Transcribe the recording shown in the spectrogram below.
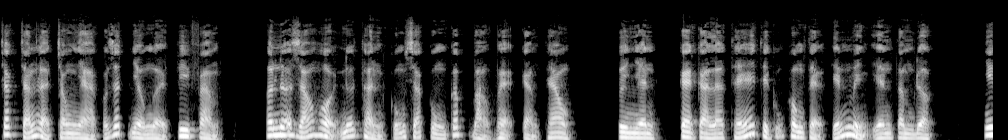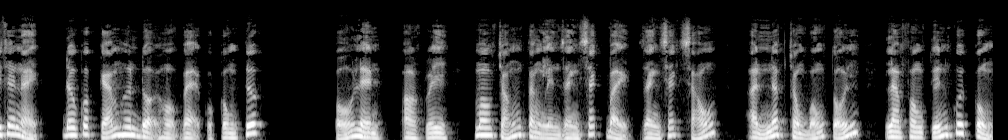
chắc chắn là trong nhà có rất nhiều người phi phạm. Hơn nữa giáo hội nữ thần cũng sẽ cung cấp bảo vệ kèm theo. Tuy nhiên, kể cả là thế thì cũng không thể khiến mình yên tâm được. Như thế này, đâu có kém hơn đội hộ vệ của công tước. Cố lên, Audrey, mau chóng tăng lên danh sách 7, danh sách 6, ẩn nấp trong bóng tối, làm phòng tuyến cuối cùng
